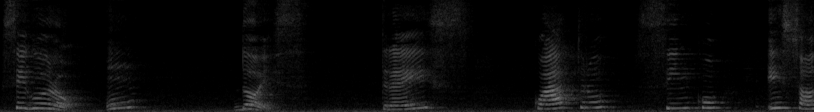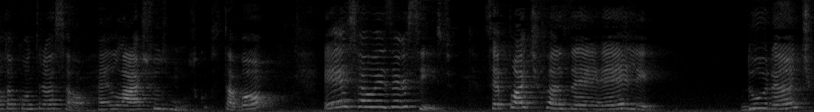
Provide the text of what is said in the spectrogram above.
segurou. 1, 2, 3, 4, 5 e solta a contração. Relaxa os músculos, tá bom? Esse é o exercício. Você pode fazer ele durante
